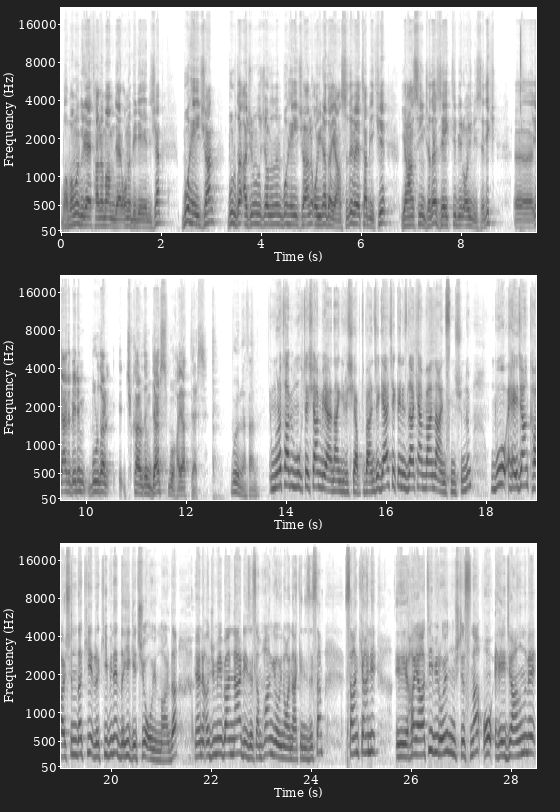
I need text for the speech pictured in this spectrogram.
babamı bile tanımam der onu bile yeneceğim. Bu heyecan burada Acun Ilıcalı'nın bu heyecanı oyuna da yansıdı ve tabii ki yansıyınca da zevkli bir oyun izledik. Ee, yani benim buradan çıkardığım ders bu hayat dersi. Buyurun efendim. Murat abi muhteşem bir yerden giriş yaptı bence. Gerçekten izlerken ben de aynısını düşündüm. Bu heyecan karşındaki rakibine dahi geçiyor oyunlarda. Yani Acuna'yı ben nerede izlesem, hangi oyunu oynarken izlesem sanki hani e, hayati bir oyunmuşçasına o heyecanını ve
